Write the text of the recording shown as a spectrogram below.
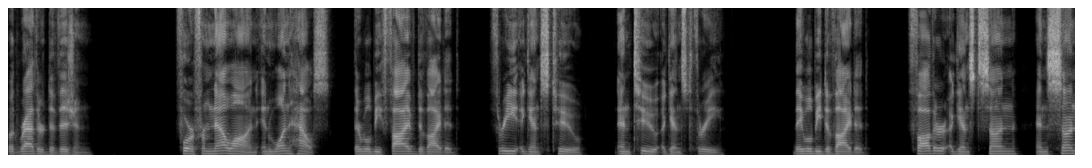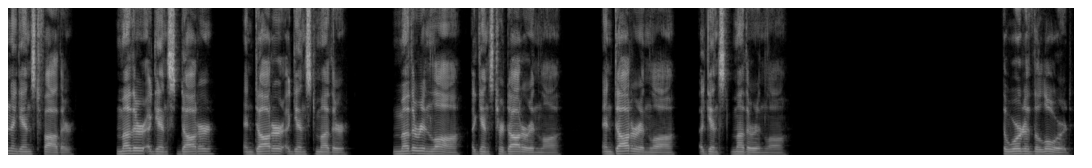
but rather division. For from now on, in one house, there will be five divided, three against two, and two against three. They will be divided, father against son, and son against father, mother against daughter, and daughter against mother, mother in law against her daughter in law, and daughter in law against mother in law. The word of the Lord.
